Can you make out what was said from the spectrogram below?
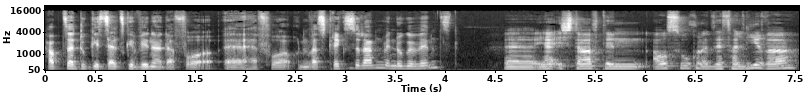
Hauptsache, du gehst als Gewinner davor äh, hervor. Und was kriegst du dann, wenn du gewinnst? Äh, ja, ich darf den aussuchen, also der Verlierer.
